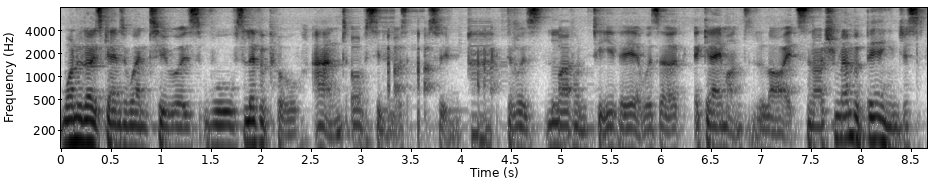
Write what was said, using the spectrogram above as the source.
one of those games I went to was Wolves Liverpool, and obviously that was absolutely packed. It was live on TV. It was a, a game under the lights, and I just remember being in just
